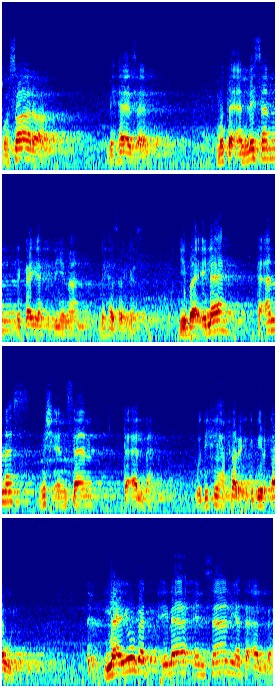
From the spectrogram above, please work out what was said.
وصار بهذا متأنسا لكي يفدينا بهذا الجسد يبقى إله تأنس مش إنسان تأله. ودي فيها فرق كبير قوي. لا يوجد إله إنسان يتأله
